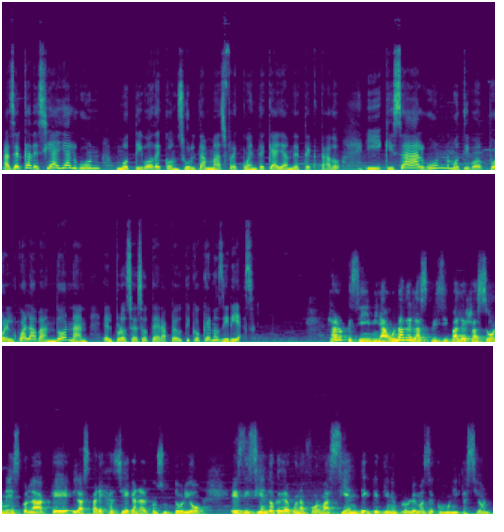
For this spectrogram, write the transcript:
acerca de si hay algún motivo de consulta más frecuente que hayan detectado y quizá algún motivo por el cual abandonan el proceso terapéutico. ¿Qué nos dirías? Claro que sí. Mira, una de las principales razones con la que las parejas llegan al consultorio es diciendo que de alguna forma sienten que tienen problemas de comunicación.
